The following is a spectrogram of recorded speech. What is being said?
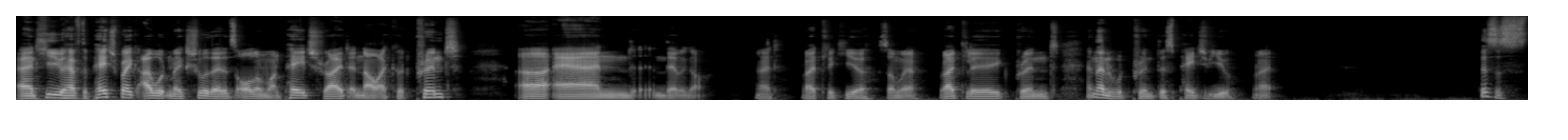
And here you have the page break. I would make sure that it's all on one page, right? And now I could print, uh, and there we go, right? Right click here somewhere, right click, print, and then it would print this page view, right? This is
